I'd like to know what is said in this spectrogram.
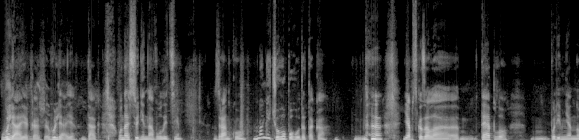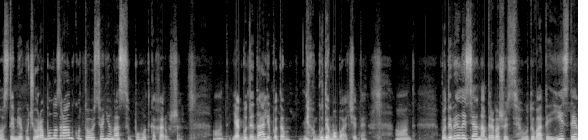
Гуляє, каже, гуляє. Так. У нас сьогодні на вулиці зранку, ну нічого, погода така. Я б сказала, ем, тепло. Порівняно з тим, як учора було зранку, то сьогодні у нас погодка хороша. От. Як буде далі, потім будемо бачити. От. Подивилися, нам треба щось готувати їсти.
